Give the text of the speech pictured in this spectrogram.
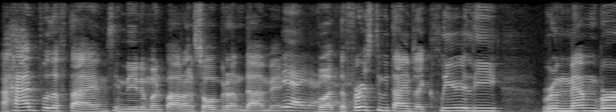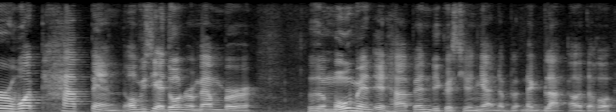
a handful of times, hindi naman parang sobrang dami. Yeah, yeah, But yeah, the first two times, I clearly remember what happened. Obviously, I don't remember the moment it happened because yun nga, nag-blackout ako.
